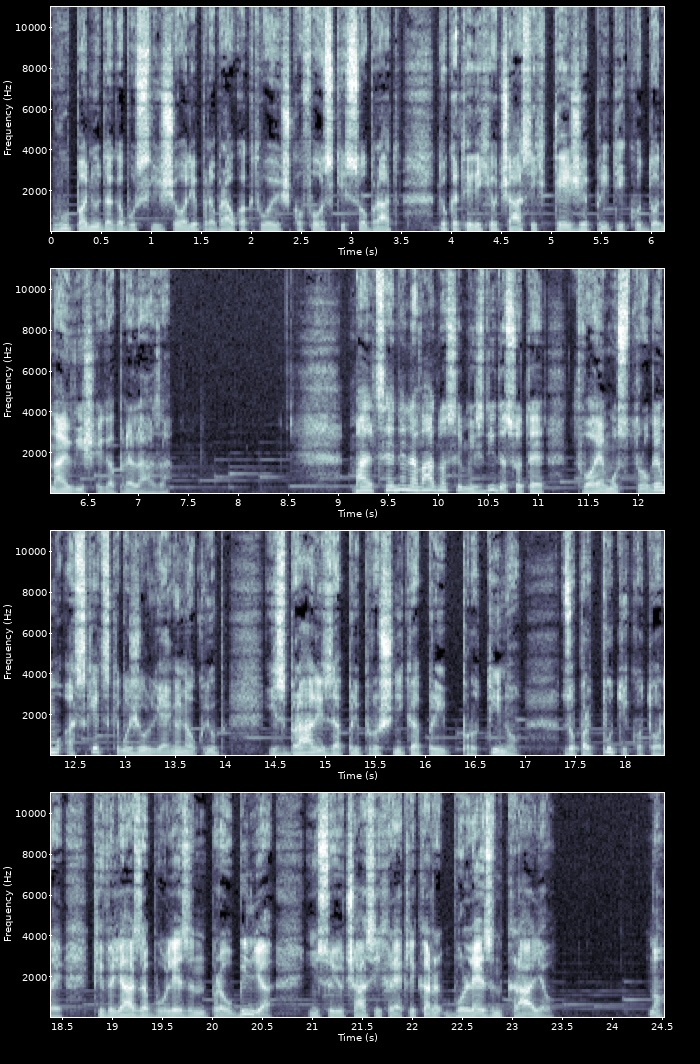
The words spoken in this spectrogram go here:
v upanju, da ga bo slišal ali prebral kak tvoj škofovski sobrat, do katerih je včasih teže priti kot do najvišjega prelaza. Malce nenavadno se mi zdi, da so te tvojemu strogemu asketskemu življenju na vkljub izbrali za priprošnika pri protinu, zopr putiko, torej, ki velja za bolezen pravbilja in so ji včasih rekli kar bolezen kraljev. No,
